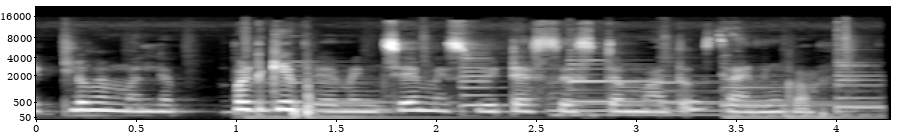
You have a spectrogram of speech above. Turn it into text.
ఇట్లు మిమ్మల్ని ఎప్పటికీ ప్రేమించే మీ స్వీటెస్ట్ సిస్టమ్ మాతో సైనింగ్ ఆఫ్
